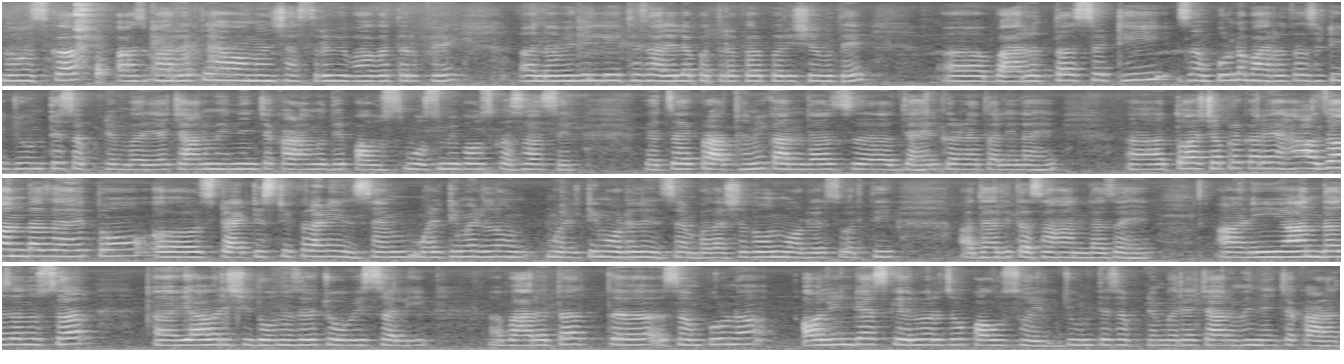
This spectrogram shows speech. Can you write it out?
नमस्कार. आज भारतीय हवामानशास्त्र विभागातर्फे नवी दिल्ली इथे झालेल्या पत्रकार परिषदेमध्ये भारतासाठी संपूर्ण भारतासाठी जून ते सप्टेंबर या चार महिन्यांच्या काळामध्ये पाऊस मोसमी पाऊस कसा असेल याचा एक प्राथमिक अंदाज जाहीर करण्यात आलेला आहे. तो अशा प्रकारे हा जो अंदाज आहे तो स्टॅटिस्टिकल आणि इन्सॅम मल्टीमेडल मल्टी मॉडेल इन्सॅम्बल अशा दोन मॉडेल्सवरती आधारित असा हा अंदाज आहे. आणि या अंदाजानुसार यावर्षी दोन हजार चोवीस साली भारतात संपूर्ण ऑल इंडिया स्केलवर जो पाऊस होईल जून ते सप्टेंबर या चार महिन्यांच्या काळात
